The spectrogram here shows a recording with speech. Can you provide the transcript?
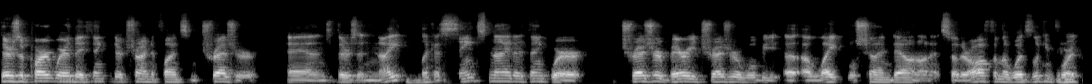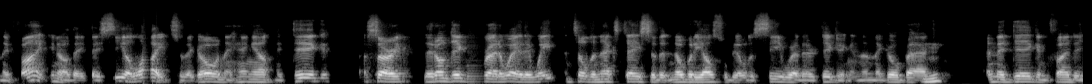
there's a part where they think they're trying to find some treasure, and there's a night, like a saint's night, I think, where treasure, buried treasure, will be a, a light will shine down on it. So they're off in the woods looking for it, and they find, you know, they they see a light, so they go and they hang out and they dig. Uh, Sorry, they don't dig right away. They wait until the next day so that nobody else will be able to see where they're digging, and then they go back Mhm. and they dig and find a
